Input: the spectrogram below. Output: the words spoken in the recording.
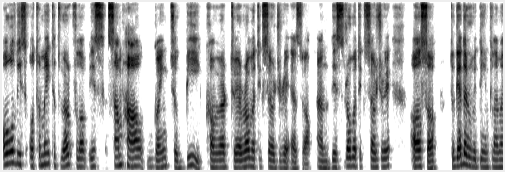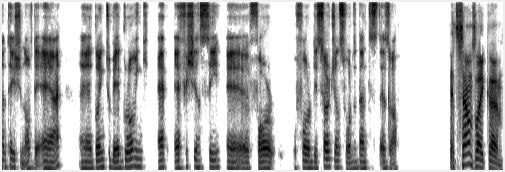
all this automated workflow is somehow going to be converted to a robotic surgery as well. And this robotic surgery also, together with the implementation of the AI, uh, going to be a growing e efficiency uh, for for the surgeons, for the dentists as well. It sounds like um,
